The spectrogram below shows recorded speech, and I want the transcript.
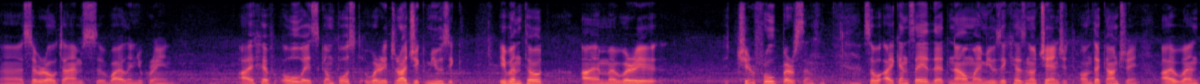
uh, several times while in Ukraine. I have always composed very tragic music, even though I am a very cheerful person. so I can say that now my music has not changed. On the contrary, I went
